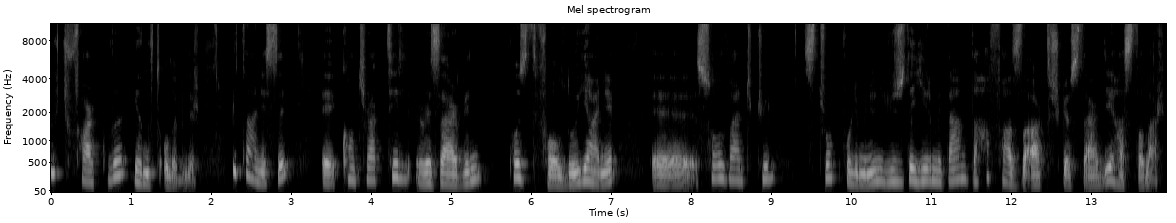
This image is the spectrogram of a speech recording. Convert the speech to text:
üç farklı yanıt olabilir. Bir tanesi e, kontraktil rezervin pozitif olduğu yani e, sol ventrikül stroke volümünün %20'den daha fazla artış gösterdiği hastalar.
